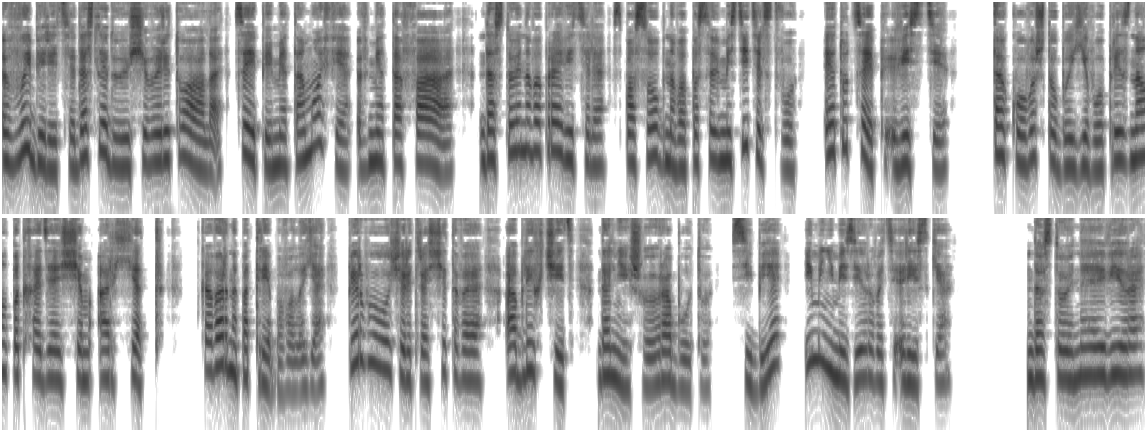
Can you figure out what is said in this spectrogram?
Выберите до следующего ритуала цепи метаморфия в метафаа, достойного правителя, способного по совместительству эту цепь вести, такого, чтобы его признал подходящим архет. Коварно потребовала я, в первую очередь рассчитывая облегчить дальнейшую работу себе и минимизировать риски. Достойная Вира,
